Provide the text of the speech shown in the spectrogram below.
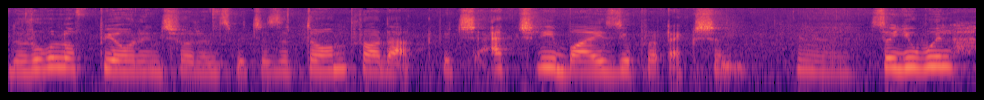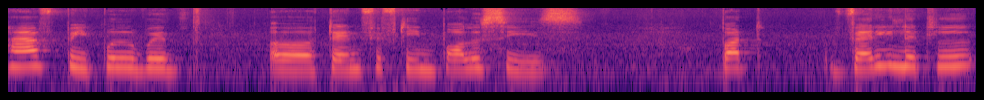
the role of pure insurance which is a term product which actually buys you protection. Hmm. so you will have people with uh, 10 15 policies but very little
